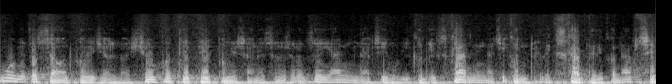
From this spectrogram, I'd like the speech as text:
Mówię to z całą odpowiedzialnością, bo typy pomieszane są z rodzajami, inaczej mówi kodeks karny, inaczej kodeks karny wykonawczy.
